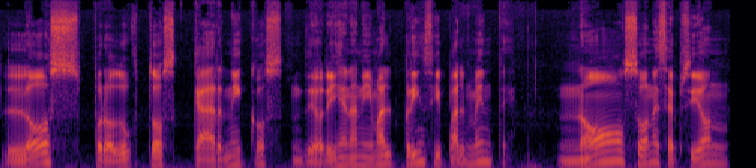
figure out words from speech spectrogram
los productos cárnicos de origen animal principalmente no son excepción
